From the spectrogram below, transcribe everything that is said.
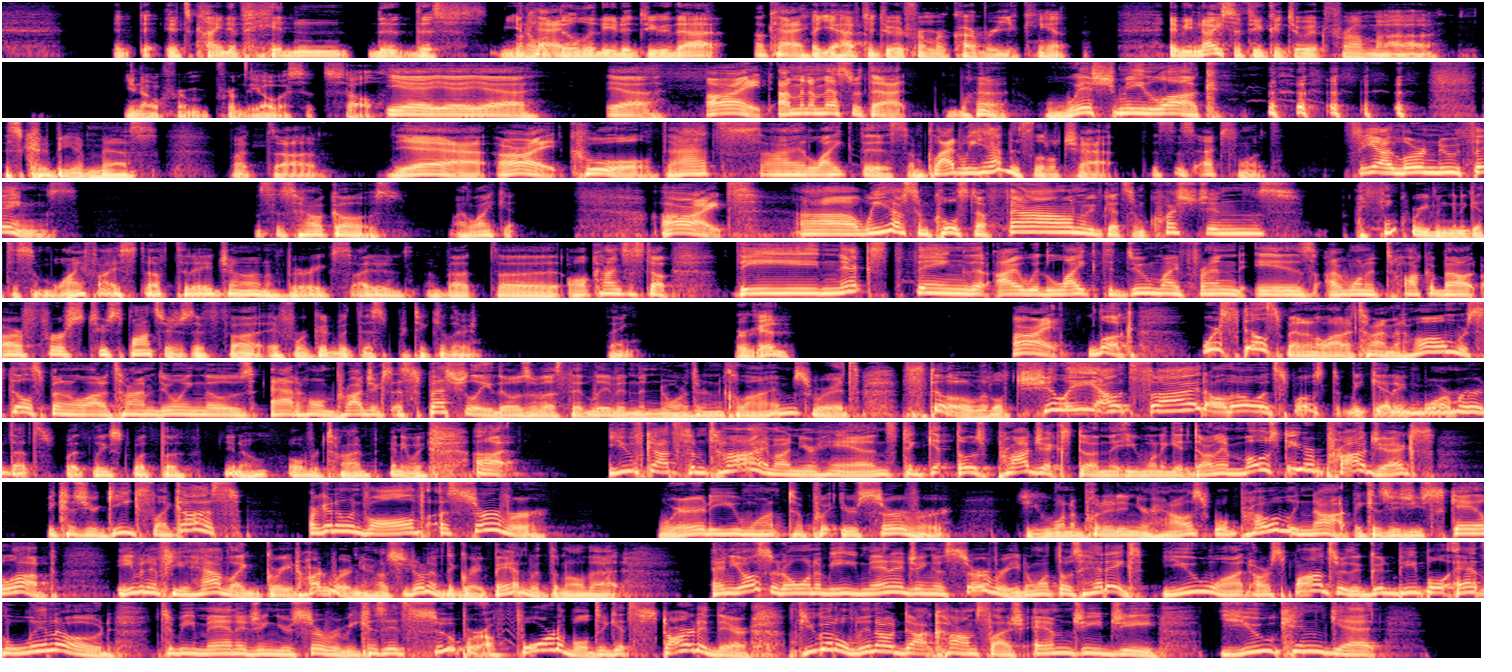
it, it's kind of hidden the, this you know Okay. ability to do that Okay. but you have to do it from recovery you can't it'd be nice if you could do it from uh you know from from the os itself Yeah. Yeah. Yeah. Yeah. All right. I'm going to mess with that. Wish me luck. this could be a mess, but uh, yeah. All right. Cool. That's, I like this. I'm glad we had this little chat. This is excellent. See, I learn new things. This is how it goes. I like it. All right. Uh, we have some cool stuff found. We've got some questions. I think we're even going to get to some Wi Fi stuff today, John. I'm very excited about uh, all kinds of stuff. The next thing that I would like to do, my friend, is I want to talk about our first two sponsors, if uh, if we're good with this particular thing. we're good All right. Look, we're still spending a lot of time at home. We're still spending a lot of time doing those at home projects, especially those of us that live in the northern climes where it's still a little chilly outside, although it's supposed to be getting warmer. That's at least what the, you know, over time. Anyway, uh, you've got some time on your hands to get those projects done that you want to get done. And most of your projects, because you're geeks like us, are going to involve a server. Where do you want to put your server? Do you want to put it in your house? Well, probably not, because as you scale up, even if you have like great hardware in your house, you don't have the great bandwidth and all that. And you also don't want to be managing a server. You don't want those headaches. You want our sponsor, the good people at Linode, to be managing your server because it's super affordable to get started there. If you go to linode.com slash MGG, you can get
